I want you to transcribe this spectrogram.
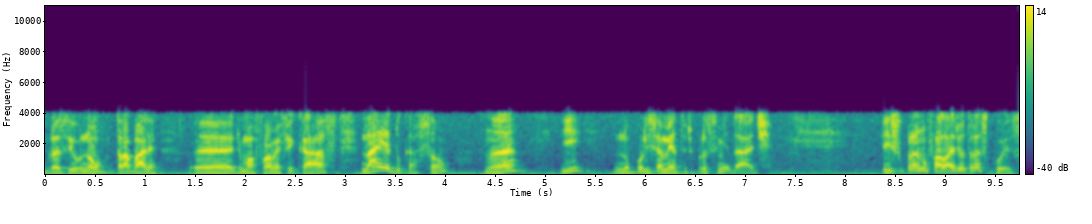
o Brasil não trabalha eh, de uma forma eficaz, na educação, né, e no policiamento de proximidade. Isso para não falar de outras coisas.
